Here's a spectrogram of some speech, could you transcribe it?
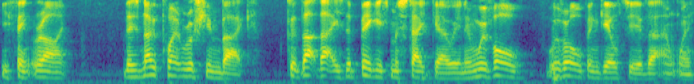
you think right. There's no point rushing back because that, that is the biggest mistake going, and we've all we've all been guilty of that, haven't we?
